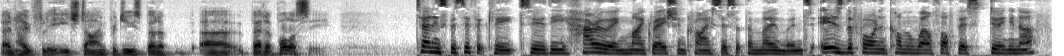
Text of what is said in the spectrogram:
and hopefully each time produce better, uh, better policy. Turning specifically to the harrowing migration crisis at the moment, is the Foreign and Commonwealth Office doing enough?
